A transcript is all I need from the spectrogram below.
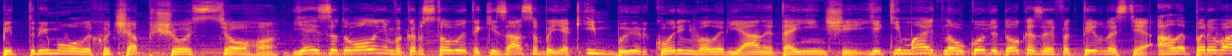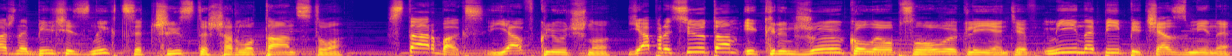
підтримували хоча б щось цього. Я із задоволенням використовую такі засоби, як імбир, корінь валеріани та інші, які мають наукові докази ефективності, але переважна більшість з них це чисте шарлатанство. Starbucks, я включно. Я працюю там і крінжую, коли обслуговую клієнтів. Мій напій під час зміни.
